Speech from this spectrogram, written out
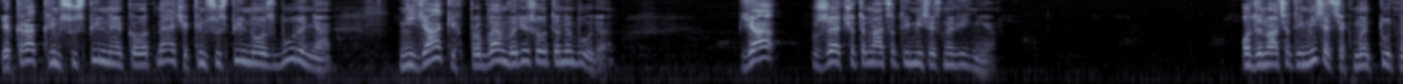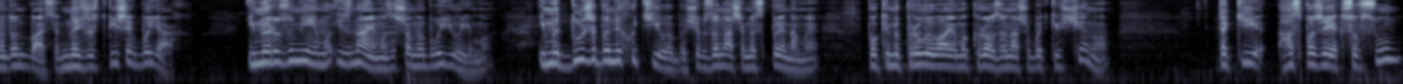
яка, крім суспільної колотнечі, крім суспільного збурення, ніяких проблем вирішувати не буде. Я вже 14-й місяць на війні. 11-й місяць, як ми тут, на Донбасі, в найжорсткіших боях. І ми розуміємо і знаємо, за що ми воюємо. І ми дуже би не хотіли би, щоб за нашими спинами, поки ми проливаємо кров за нашу батьківщину, такі госпожи, як Совсун,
